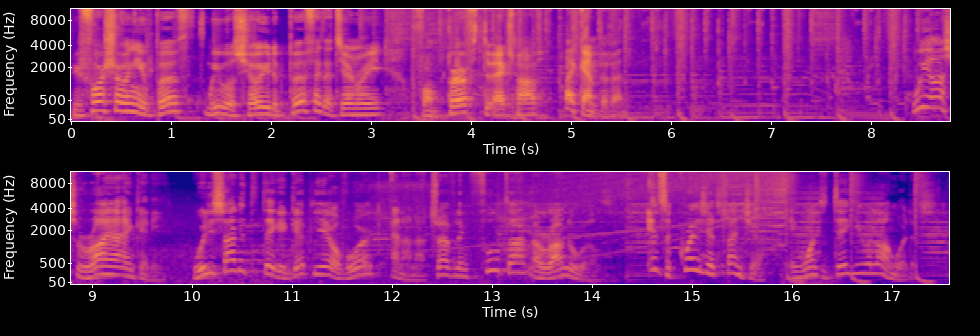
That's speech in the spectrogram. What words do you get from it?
Before showing you Perth, we will show you the perfect itinerary from Perth to Exmouth by Campervan. We are Soraya and Kenny. We decided to take a gap year of work and are now traveling full time around the world. It's a crazy adventure and we want to take you along with us.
